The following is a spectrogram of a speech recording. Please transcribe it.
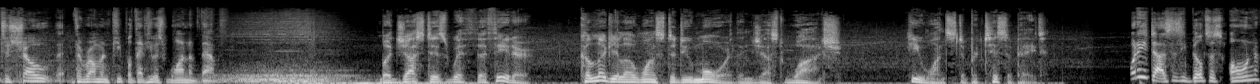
to show the Roman people that he was one of them. But just as with the theater, Caligula wants to do more than just watch. He wants to participate. What he does is he builds his own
